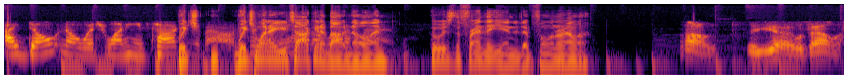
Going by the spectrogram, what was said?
I don't know which one he's talking about. Which about. which 'cause one are you talking about, of Nolan? Who was the friend that you ended up fooling around with? oh yeah, it was Alice.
